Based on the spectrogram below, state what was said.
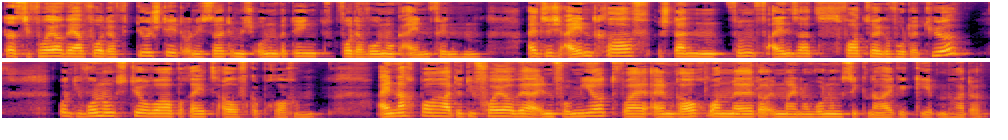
dass die Feuerwehr vor der Tür steht und ich sollte mich unbedingt vor der Wohnung einfinden. Als ich eintraf, standen fünf Einsatzfahrzeuge vor der Tür und die Wohnungstür war bereits aufgebrochen. Ein Nachbar hatte die Feuerwehr informiert, weil ein Rauchwarnmelder in meiner Wohnung Signal gegeben hatte.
